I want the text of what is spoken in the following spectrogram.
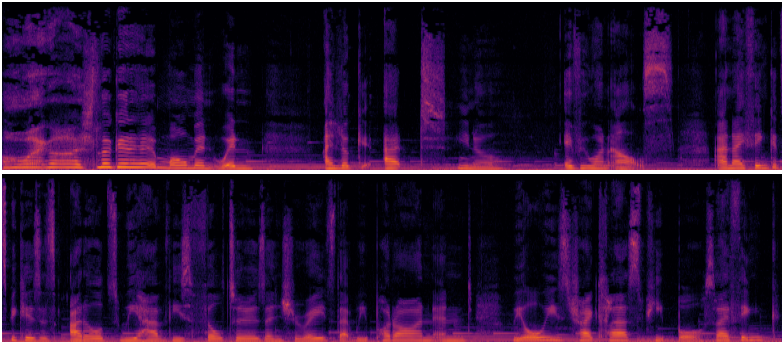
oh my gosh, look at him moment when I look at, you know, everyone else. And I think it's because as adults, we have these filters and charades that we put on, and we always try class people. So I think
